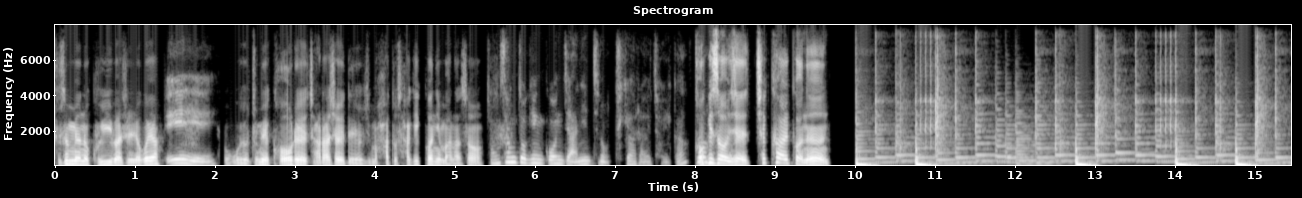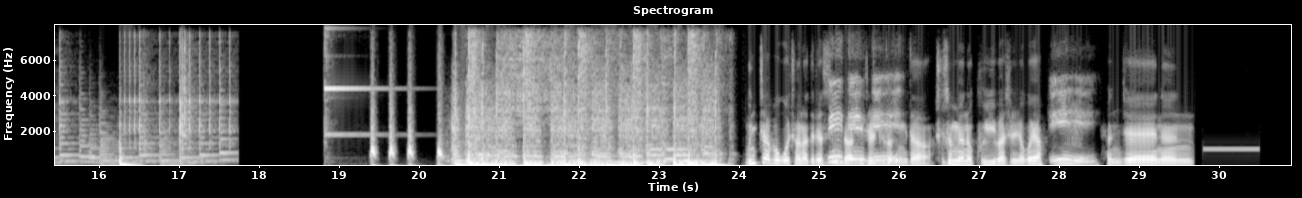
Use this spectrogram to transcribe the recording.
주선면허 구입하시려고요? 예. 요거 요즘에 거래 잘 하셔야 돼요. 요즘 하도 사기건이 많아서. 정상적인 건지 아닌지는 어떻게 알아요, 저희가? 거기서 이제 체크할 거는 문자 보고 전화 드렸습니다. 네, 네, 디젤 네. 트럭입니다. 주선면허 구입하시려고요? 예, 예. 현재는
